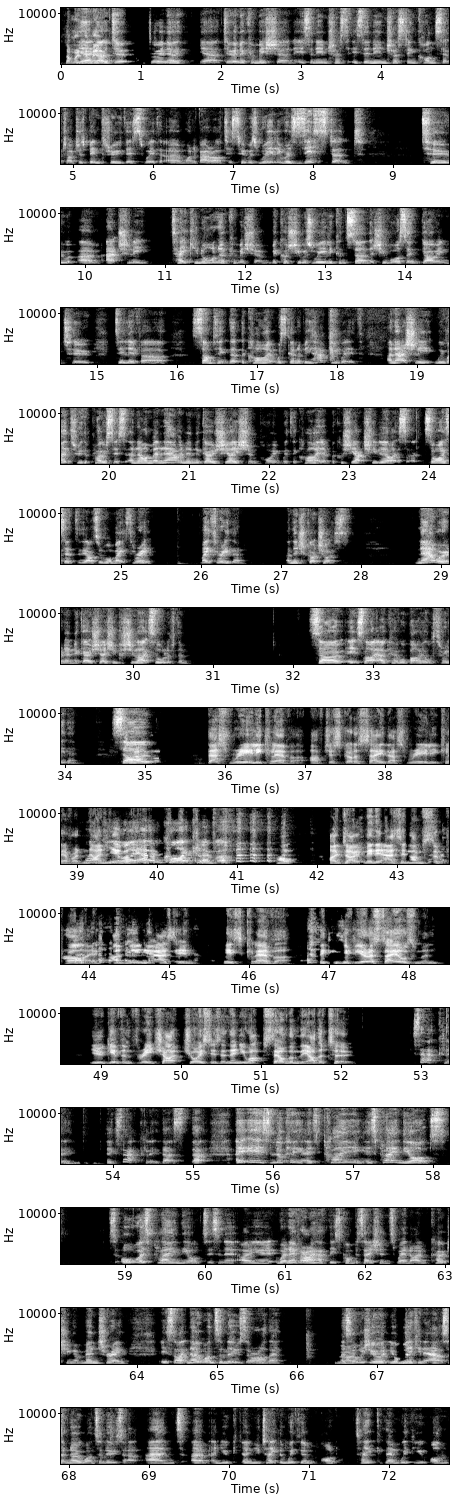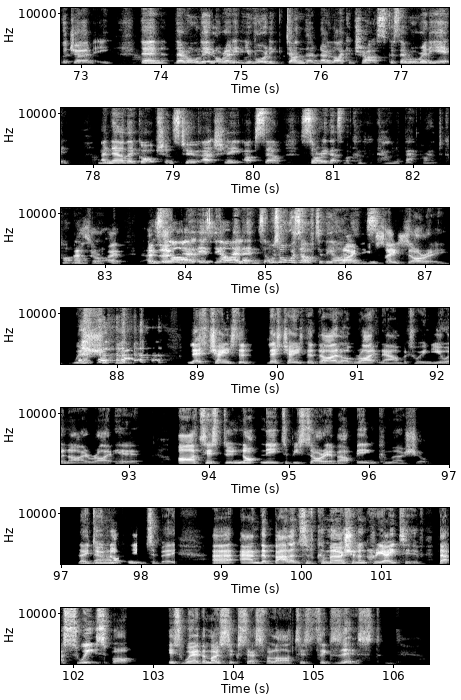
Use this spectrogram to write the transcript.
someone yeah, no, do, doing a yeah doing a commission is an interest is an interesting concept. I've just been through this with um, one of our artists who was really resistant to um, actually taking on a commission because she was really concerned that she wasn't going to deliver something that the client was going to be happy with. And actually, we went through the process, and I'm now in a negotiation point with the client because she actually likes. So I said to the artist, "Well, make three, make three then," and then she got a choice. Now we're in a negotiation because she likes all of them. So it's like, okay, we'll buy all three then. So that's really clever. I've just got to say that's really clever. I, I never. I am quite clever. oh, I don't mean it as in I'm surprised. I mean it as in it's clever. Because if you're a salesman, you give them three cho- choices and then you upsell them the other two. Exactly. Exactly. That's that. It is looking. It's playing. It's playing the odds it's always playing the odds, isn't it? I, whenever I have these conversations when I'm coaching and mentoring, it's like no one's a loser, are they? No. As long as you're you're making it out so no one's a loser, and um, and you and you take them with them on take them with you on the journey, then mm. they're all in already. You've already done the no like and trust because they're already in. Mm. And now they've got options to actually upsell. Sorry, that's my Coca Cola background. Can't that's all right. And it's, look, the eye, it's the islands. I was always after the islands. Why did you say sorry? We should not let's change the let's change the dialogue right now between you and I right here. Artists do not need to be sorry about being commercial. They do no. not need to be. Uh, and the balance of commercial and creative, that sweet spot is where the most successful artists exist.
